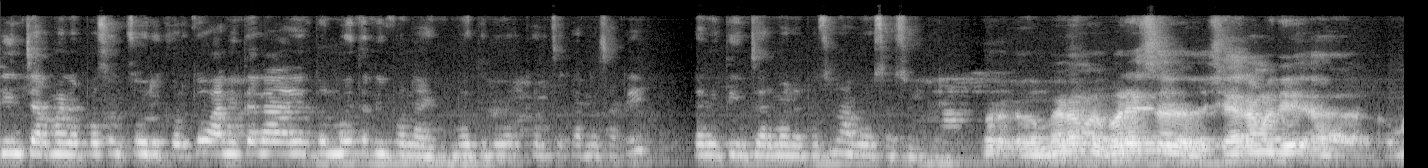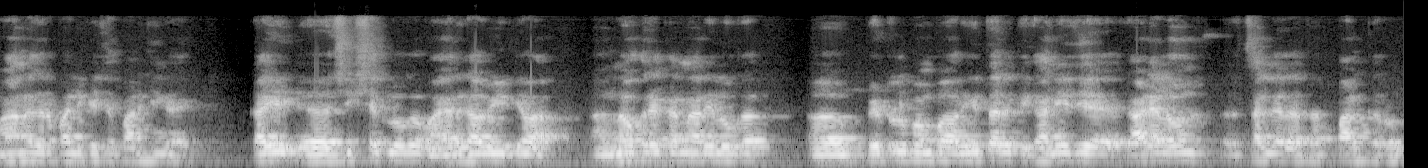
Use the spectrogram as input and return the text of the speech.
तीन चार महिन्यापासून चोरी करतो आणि त्याला एक दोन मैत्रिणी पण आहेत. मैत्रिणीवर खर्च करण्यासाठी त्यांनी तीन चार महिन्यापासून हा व्यवसाय सुरू केला. बरं मॅडम बरेच शहरामध्ये महानगरपालिकेचे पार्किंग आहे. काही शिक्षक लोक बाहेरगावी किंवा नोकऱ्या करणारे लोक पेट्रोल पंपावर इतर ठिकाणी जे गाड्या लावून चालल्या जातात पार्क करून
